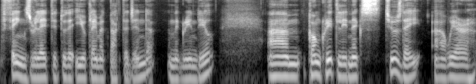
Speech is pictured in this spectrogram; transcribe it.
things related to the EU Climate Pact agenda and the Green Deal. Um, concretely, next Tuesday, uh, we are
